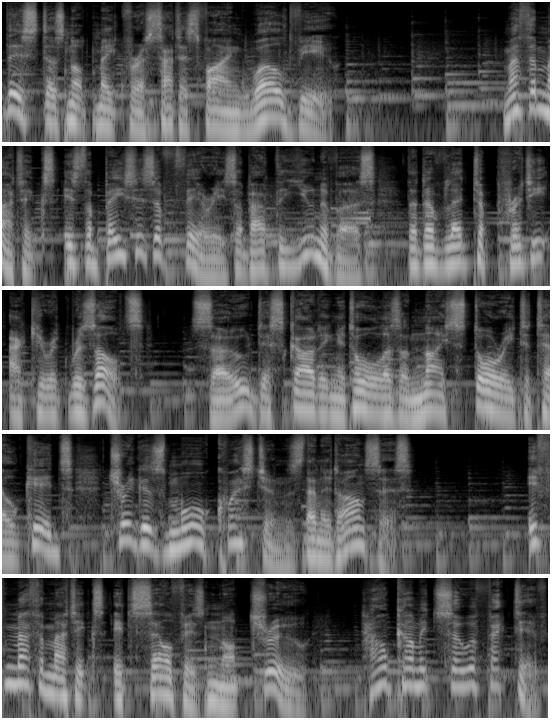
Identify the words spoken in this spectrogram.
This does not make for a satisfying worldview. Mathematics is the basis of theories about the universe that have led to pretty accurate results, so discarding it all as a nice story to tell kids triggers more questions than it answers. If mathematics itself is not true, how come it's so effective?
